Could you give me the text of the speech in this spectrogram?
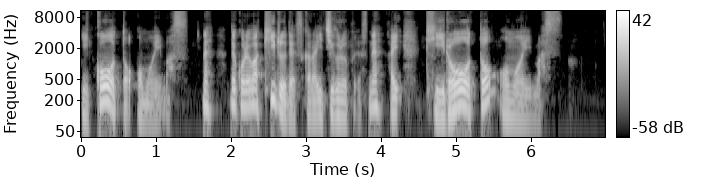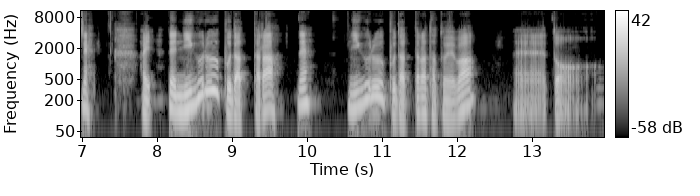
行こうと思います。ね。で、これは切るですから1グループですね。はい。切ろうと思います。ね。はい。で、2グループだったら、ね。2グループだったら、例えば、えっ、ー、と、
